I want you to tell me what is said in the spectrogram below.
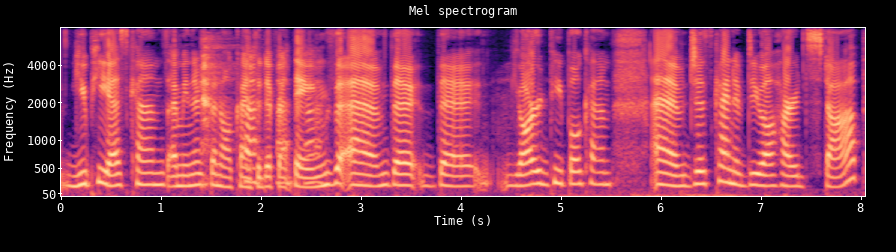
UPS comes, I mean, there's been all kinds of different things. Um, the the yard people come. Um, just kind of do a hard stop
